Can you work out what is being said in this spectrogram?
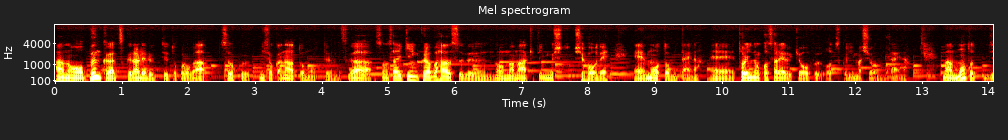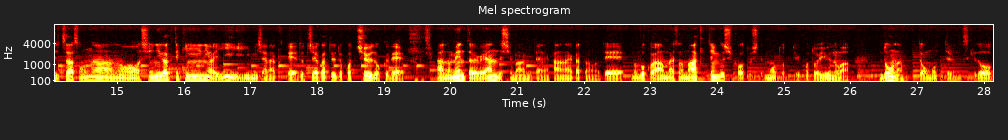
あの、文化が作られるっていうところがすごくミソかなと思ってるんですが、その最近クラブハウスの、まあ、マーケティング手法で、えー、モートみたいな、えー、取り残される恐怖を作りましょうみたいな。まあ、モート実はそんな、あの、心理学的にはいい意味じゃなくて、どちらかというと、こう、中毒で、あの、メンタルが病んでしまうみたいな考え方なので、まあ、僕はあんまりそのマーケティング手法としてモートっていうことを言うのはどうなんて思ってるんですけど、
